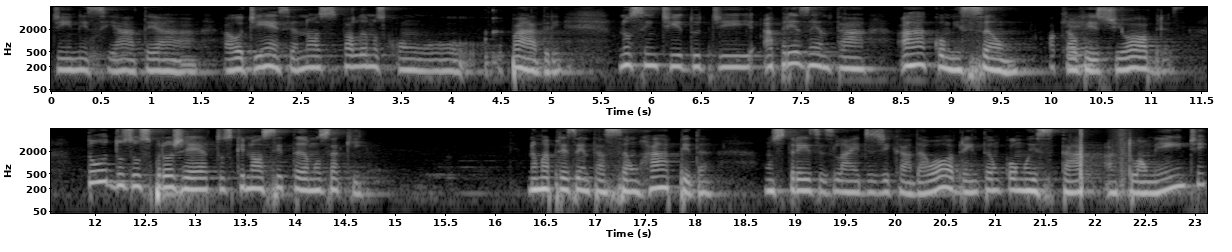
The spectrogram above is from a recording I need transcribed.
de iniciar até a, a audiência, nós falamos com o, o padre no sentido de apresentar à comissão, okay. talvez de obras, todos os projetos que nós citamos aqui. Numa apresentação rápida, uns três slides de cada obra, então, como está atualmente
